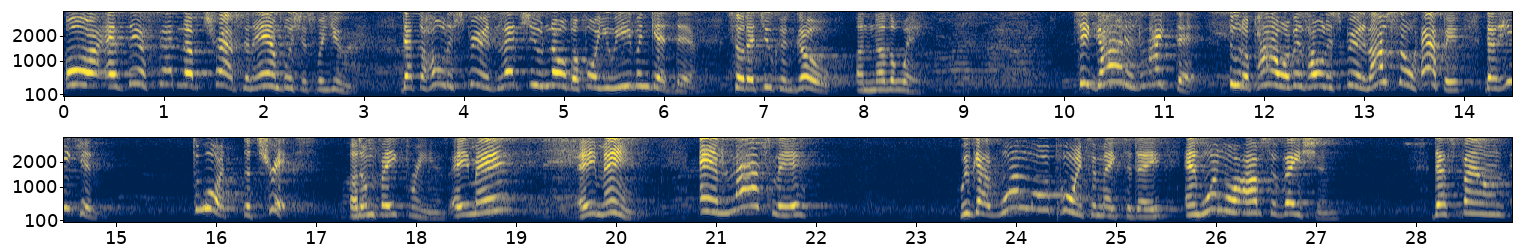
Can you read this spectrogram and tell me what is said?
or as they're setting up traps and ambushes for you, that the Holy Spirit lets you know before you even get there so that you can go another way. See, God is like that through the power of His Holy Spirit. And I'm so happy that He can thwart the tricks of them fake friends. Amen? Amen. Amen. And lastly, we've got one more point to make today and one more observation that's found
